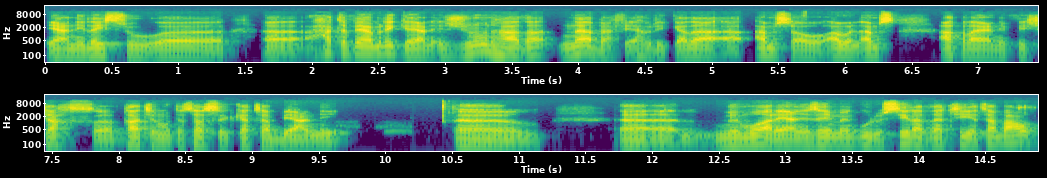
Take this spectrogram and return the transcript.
يعني ليسوا آه، آه، حتى في أمريكا يعني الجنون هذا نابع في أمريكا. هذا أمس أو أول أمس أقرأ يعني في شخص قاتل متسلسل كتب يعني ميموار يعني زي ما نقولوا السيرة الذاتية تبعه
